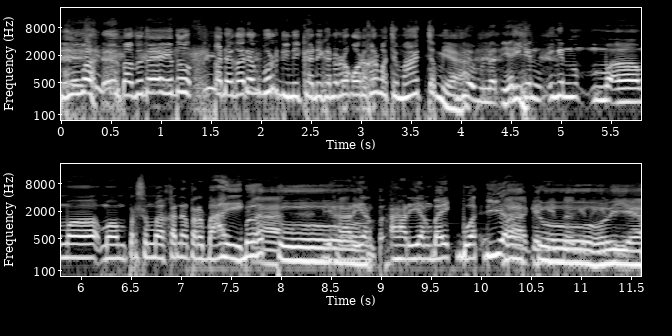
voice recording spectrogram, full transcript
Gua maksudnya itu kadang-kadang pur di nikah-nikahan orang orang kan macam-macam ya. Iya benar. Ya ingin ingin eh, me- mempersembahkan yang terbaik. lah. Betul. Di hari yang hari yang baik buat dia kayak gitu, Betul, gitu, gitu. iya.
